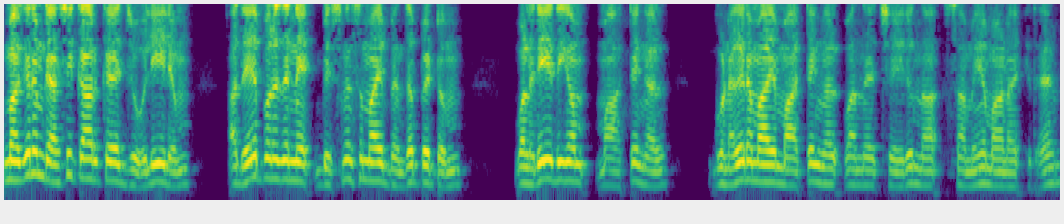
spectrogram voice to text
മകരം രാശിക്കാർക്ക് ജോലിയിലും അതേപോലെ തന്നെ ബിസിനസ്സുമായി ബന്ധപ്പെട്ടും വളരെയധികം മാറ്റങ്ങൾ ഗുണകരമായ മാറ്റങ്ങൾ വന്ന് ചേരുന്ന സമയമാണ് ഇത്.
